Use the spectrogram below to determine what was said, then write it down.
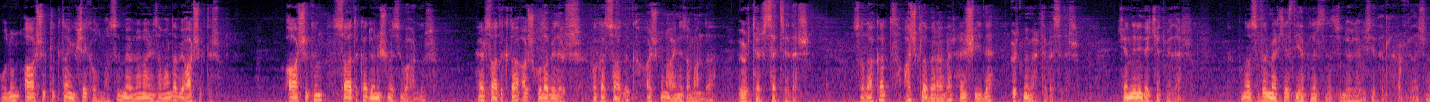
Onun aşıklıktan yüksek olması Mevlana aynı zamanda bir aşıktır. Aşıkın sadıka dönüşmesi vardır. Her sadıkta aşk olabilir. Fakat sadık aşkın aynı zamanda örter, setreder. Sadakat aşkla beraber her şeyi de örtme mertebesidir. Kendini de ketmeder. Buna sıfır merkez diyebilirsiniz. Şimdi öyle bir şey dediler arkadaşlar.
